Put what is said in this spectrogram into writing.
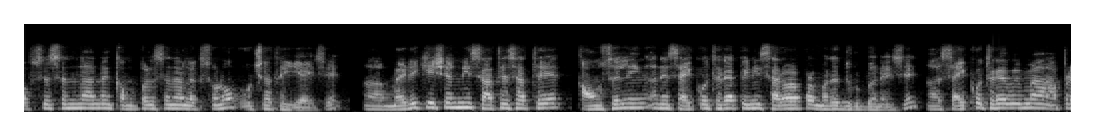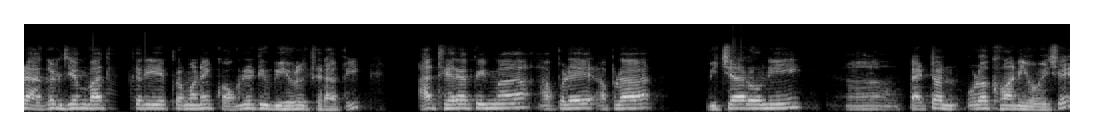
ઓબ્સેશનના અને કમ્પલ્સનના લક્ષણો ઓછા થઈ જાય છે. મેડિકેશનની સાથે સાથે કાઉન્સેલિંગ અને સાયકોથેરાપીની સારવાર પણ મદદરૂપ બને છે. સાયકોથેરાપીમાં આપણે આગળ જેમ વાત કરી એ પ્રમાણે કોગ્નેટિવ બિહેવિયર થેરાપી. આ થેરાપીમાં આપણે આપણા વિચારોની પેટર્ન ઓળખવાની હોય છે.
